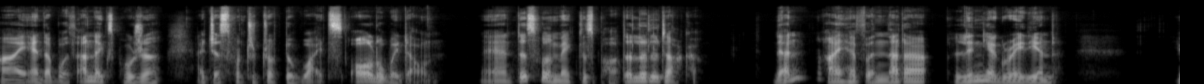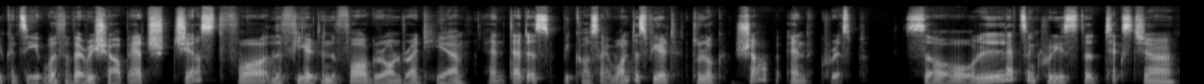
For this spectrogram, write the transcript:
I end up with underexposure. I just want to drop the whites all the way down. And this will make this part a little darker. Then I have another linear gradient you can see with a very sharp edge just for the field in the foreground right here. And that is because I want this field to look sharp and crisp. So let's increase the texture.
